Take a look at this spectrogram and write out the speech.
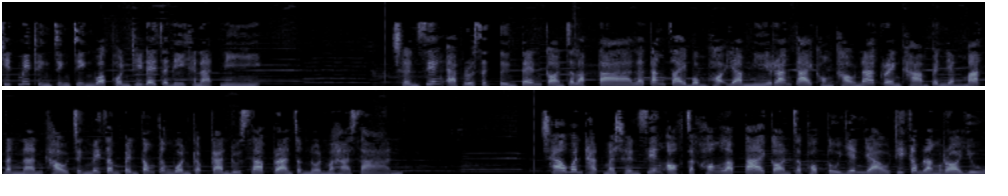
คิดไม่ถึงจริง ๆ ว่าผลที่ได้จะดีขนาดนี้ เฉินเซี่ยงแอบรู้สึกตื่นเต้นก่อนจะหลับตา และตั้งใจบ่มเพาะยามนี้ร่างกายของเขาหน้าเกรงขามเป็นอย่างมากดังนั้นเขาจึงไม่จำเป็นต้องกังวลกับการดูดซาบปราณจำนวนมหาศาลเช้าวันถัดมาเฉินเซี่ยงออกจากห้องลับใต้ก่อนจะพบตู่เยี่ยนเหยาที่กำลังรออยู่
